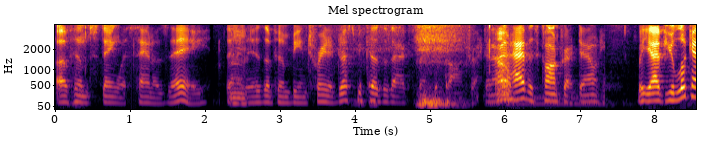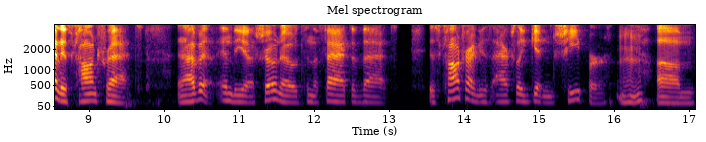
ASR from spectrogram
of him staying with San Jose than it is of him being traded, just because of that expensive contract. And I Oh. have his contract down here. But yeah, if you look at his contract, and I have it in the uh, show notes, and the fact that his contract is actually getting cheaper Mm-hmm. um,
